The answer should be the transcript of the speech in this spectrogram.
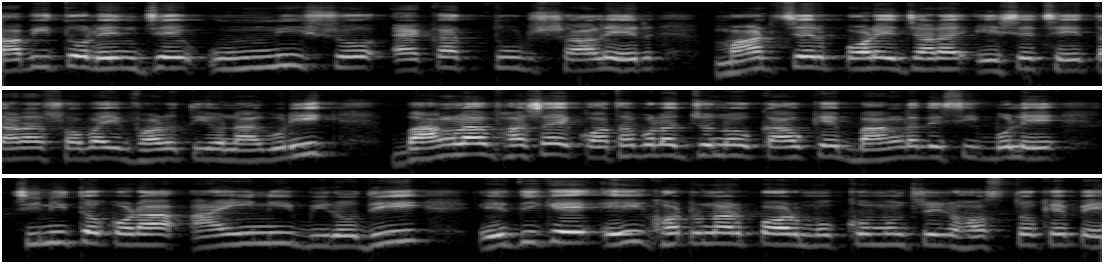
দাবি তোলেন যে উনিশশো একাত্তর সালের মার্চের পরে যারা এসেছে তারা সবাই ভারতীয় নাগরিক। বাংলা ভাষায় কথা বলার জন্য কাউকে বাংলাদেশি বলে চিহ্নিত করা আইনি বিরোধী। এদিকে এই ঘটনার পর মুখ্যমন্ত্রীর হস্তক্ষেপে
